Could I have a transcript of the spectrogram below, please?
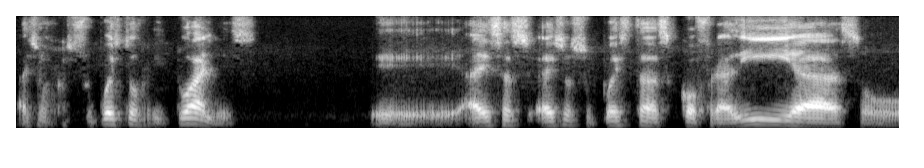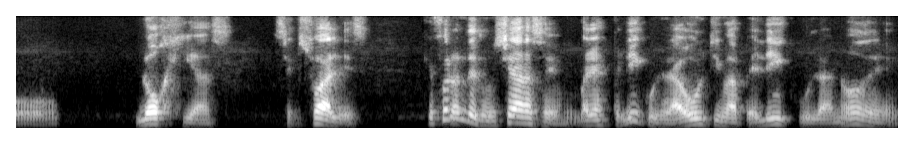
a esos supuestos rituales, eh, a, esas, a esas supuestas cofradías o logias sexuales que fueron denunciadas en varias películas. La última película, ¿no? De,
